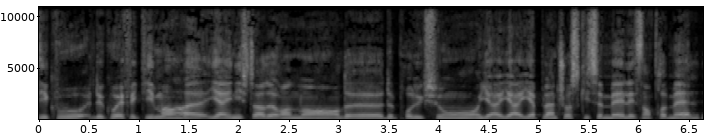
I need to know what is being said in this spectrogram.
du coup, du coup, effectivement, il y a une histoire de rendement, de, de production. Il y a, y a, il y a plein de choses qui se mêlent et s'entremêlent.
